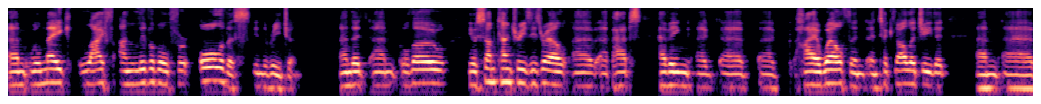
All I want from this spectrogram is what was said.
um, will make life unlivable for all of us in the region, and that um, although you know some countries, Israel, uh, uh, perhaps having a, a, a higher wealth and, and technology that um, uh,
